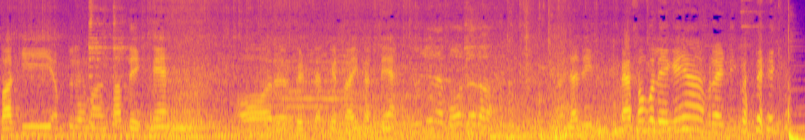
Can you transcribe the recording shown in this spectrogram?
बाकी अब्दुलरहमान साहब देखते हैं और फिर चल के ट्राई करते हैं। बहुत ज़्यादा। अच्छा जी पैसों को ले गए या वैरायटी को ले गए?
